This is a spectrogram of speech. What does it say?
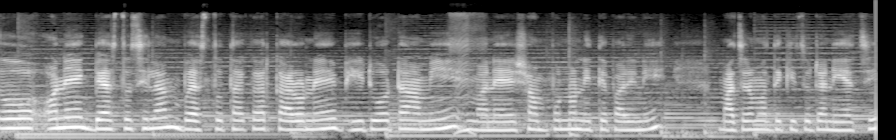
তো অনেক ব্যস্ত ছিলাম, ব্যস্ত থাকার কারণে ভিডিওটা আমি মানে সম্পূর্ণ নিতে পারিনি, মাঝের মধ্যে কিছুটা নিয়েছি।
